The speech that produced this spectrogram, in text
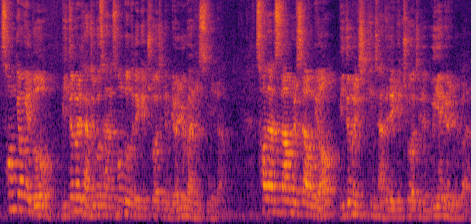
성경에도 믿음을 가지고 사는 성도들에게 주어지는 면류관이 있습니다. 선한 싸움을 싸우며 믿음을 지킨 자들에게 주어지는 의의 면류관,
